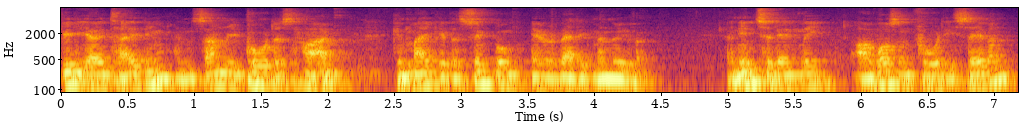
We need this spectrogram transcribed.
videotaping and some reporters' hype can make of a simple aerobatic manoeuvre. And incidentally, I wasn't 47,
